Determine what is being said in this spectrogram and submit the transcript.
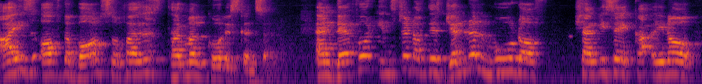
eyes off the ball so far as thermal coal is concerned. And therefore, instead of this general mood of, shall we say, you know,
